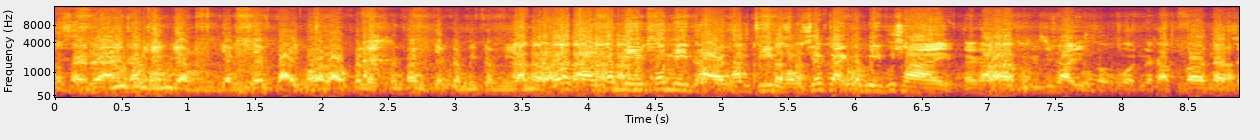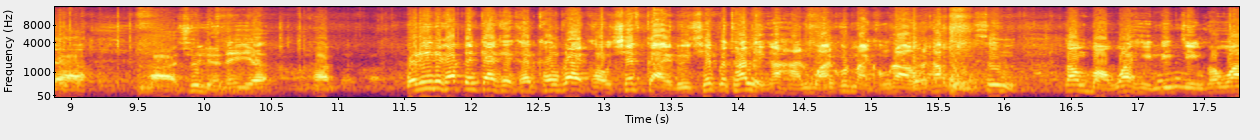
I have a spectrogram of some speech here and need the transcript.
อาศัยแรงลูกครับผู้หญิงผมอย่างอย่างเชฟไก่ของเราก็เลยค่อนข้างจะกระมิดกระเมียน แต่ว่าทางก็มีก็มีเอ่อทางทีมของเชฟไก่ก็มีผู้ชายนะครับ มีผู้ชายอยู่สองคนนะครับก็น่าจะเอ่อช่วยเหลือได้เยอะครับ วันนี้นะครับเป็นการแข่งขันครั้งแรกของเชฟไก่หรือเชฟกระทะเหล็กอาหารหวานคนใหม่ของเรานะครับผมซึ่ง ต้องบอกว่าหินจริงๆ เพราะว่า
